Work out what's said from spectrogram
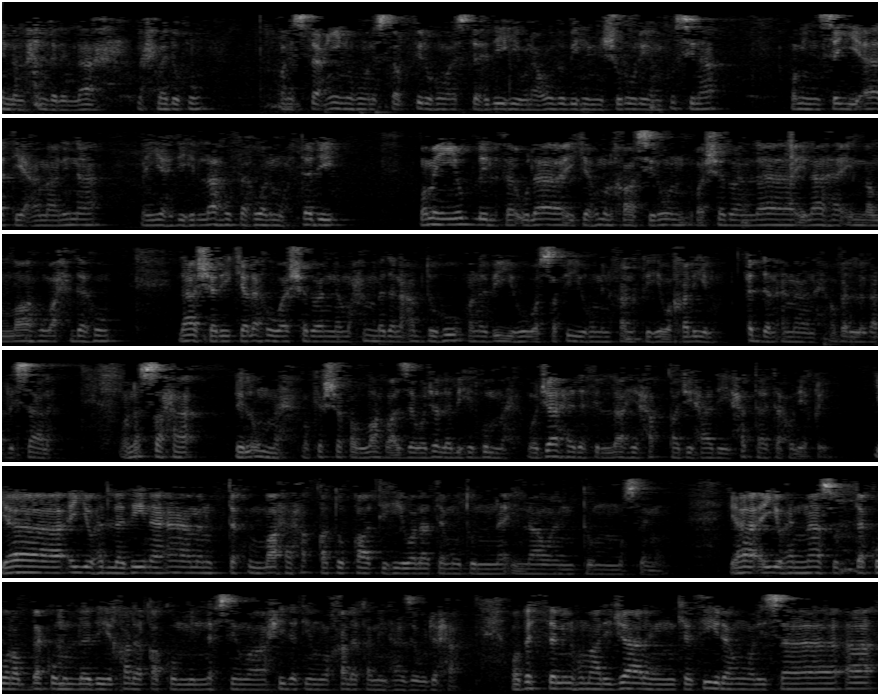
إن الحمد لله نحمده ونستعينه ونستغفره ونستهديه ونعوذ به من شرور أنفسنا ومن سيئات أعمالنا. من يهده الله فهو المهتدي ومن يضلل فأولئك هم الخاسرون. وأشهد أن لا إله إلا الله وحده لا شريك له. وأشهد أن محمدا عبده ونبيه وصفيه من خلقه وخليله. أدى الأمانة وبلغ الرسالة ونصح للأمة وكشف الله عز وجل به الأمة وجاهد في الله حق جهاده حتى أتاه اليقين. يا أيها الذين آمنوا اتقوا الله حق تقاته ولا تموتن إلا وأنتم مسلمون. يا أيها الناس اتقوا ربكم الذي خلقكم من نفس واحدة وخلق منها زوجها وبث منهما رجالا كثيرا ونساء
